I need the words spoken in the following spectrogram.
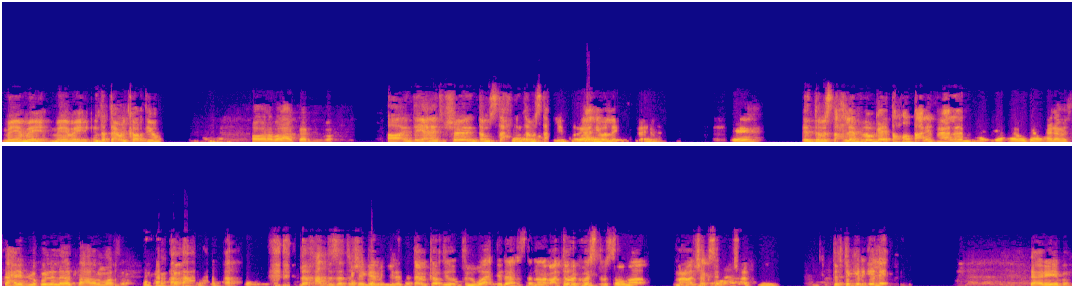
100 100 100 100 أنت بتعمل cardio؟ آه أنا بلعب cardio بقى آه انت يعني انت مش انت مستحلف انت مستحلف له يعني ولا إيه؟ إيه؟ انت مستحلف له جاي تحط عليه فعلا؟ يا باشا أنا مستحلف لكل اللي هيطلع على المسرح ده في حد ذاته شيء جميل إن انت تعمل cardio في الوقت ده استنى أنا بعت له request بس هو ما ما عملش اكسبت مش عارف ليه تفتكر قلق؟ تقريبا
